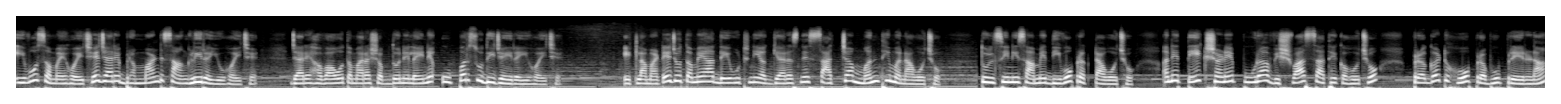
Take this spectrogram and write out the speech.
એવો સમય હોય છે જ્યારે બ્રહ્માંડ સાંગળી રહ્યું હોય છે. જ્યારે હવાઓ તમારા શબ્દોને લઈને ઉપર સુધી જઈ રહી હોય છે. એટલા માટે જો તમે આ દેવઉઠની અગિયારસને સાચા મનથી મનાવો છો, તુલસીની સામે દીવો પ્રગટાવો છો અને તે ક્ષણે પૂરા વિશ્વાસ સાથે કહો છો, પ્રગટ હો પ્રભુ પ્રેરણા,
